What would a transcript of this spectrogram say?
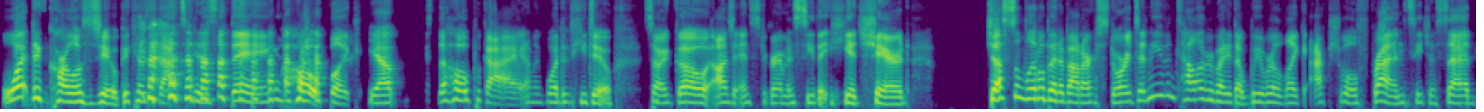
what did Carlos do? Because that's his thing. Hope, like, Yep. the hope guy. I'm like, what did he do? So I go onto Instagram and see that he had shared just a little bit about our story. Didn't even tell everybody that we were like actual friends. He just said,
